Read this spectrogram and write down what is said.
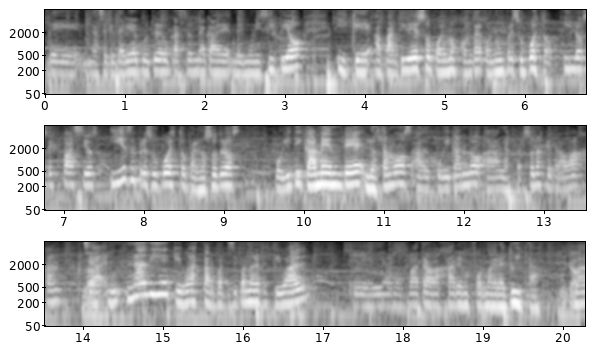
de la Secretaría de Cultura y Educación de acá de- del municipio y que a partir de eso podemos contar con un presupuesto y los espacios. Y ese presupuesto para nosotros políticamente lo estamos adjudicando a las personas que trabajan. O sea, nadie que va a estar participando en el festival, eh, digamos, va a trabajar en forma gratuita. Va a haber-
